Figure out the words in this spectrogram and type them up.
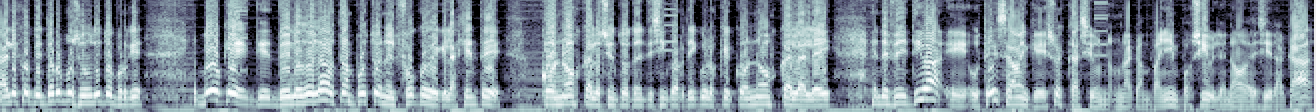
Alejo, te interrumpo un segundito porque veo que, de los dos lados están puestos en el foco de que la gente conozca los 135 artículos, que conozca la ley. En definitiva, eh, ustedes saben que eso es casi una campaña imposible, ¿no? Decir, acá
